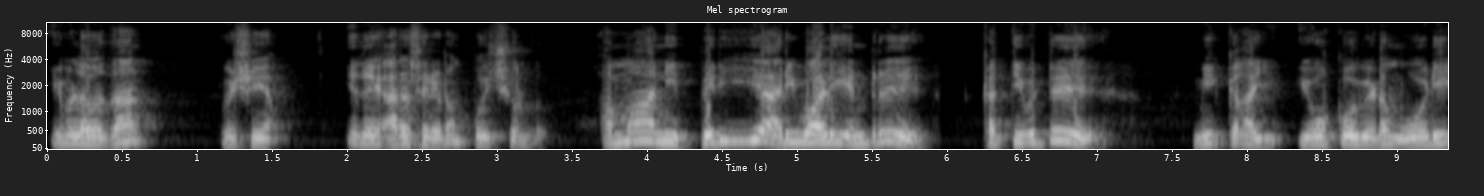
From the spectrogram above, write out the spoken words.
இவ்வளவுதான் விஷயம். இதை அரசரிடம் போய் சொல்லு. அம்மா நீ பெரிய அறிவாளி என்று கத்திவிட்டு மீகா யோகோவிடம் ஓடி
